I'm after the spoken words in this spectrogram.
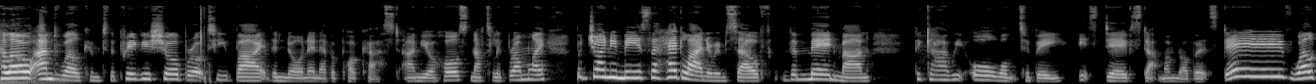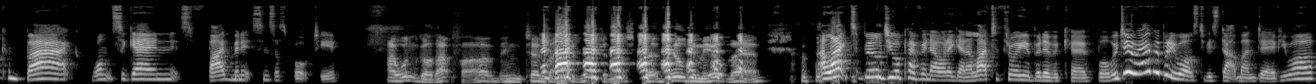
Hello and welcome to the previous show brought to you by the No Nay Never podcast. I'm your host, Natalie Bromley, but joining me is the headliner himself, the main man, the guy we all want to be. It's Dave Statman Roberts. Dave, welcome back once again. It's five minutes since I spoke to you. I wouldn't go that far in terms of introduction. That's uh, building me up there. I like to build you up every now and again. I like to throw you a bit of a curveball. We do. Everybody wants to be Statman, Dave. You are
